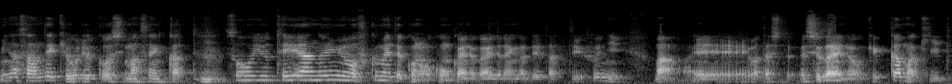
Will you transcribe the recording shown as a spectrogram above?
皆さんで協力をしませんか、うん、そういう提案の意味も含めてこの今回のガイドラインが出たっていうふうに、まあえー、私取材の結果、まあ、聞いて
